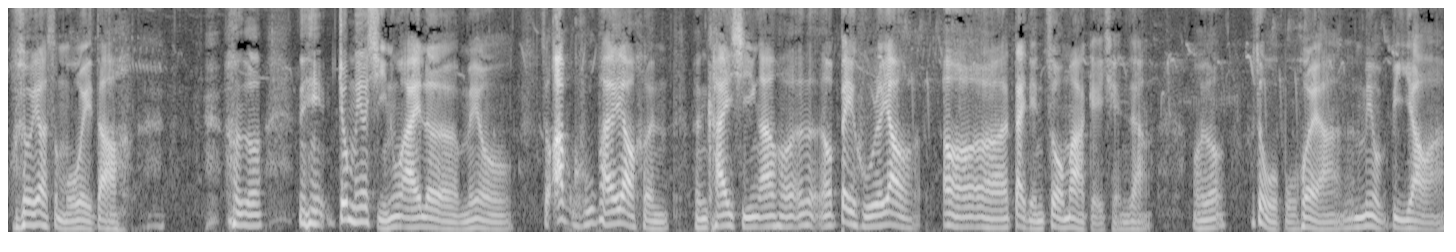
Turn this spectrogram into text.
我说要什么味道？他说你就没有喜怒哀乐，没有说啊胡牌要很很开心啊，然后然后被胡了要呃呃带点咒骂给钱这样。我说这我不会啊，没有必要啊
